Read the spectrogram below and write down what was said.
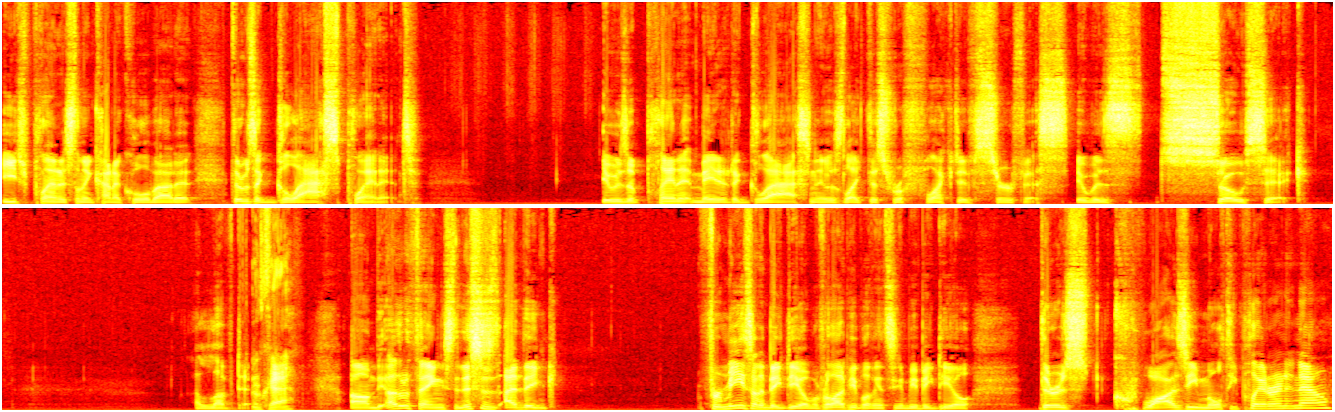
Each planet is something kind of cool about it. There was a glass planet. It was a planet made out of glass and it was like this reflective surface. It was so sick. I loved it. Okay. um, the other things, and this is, I think, for me, it's not a big deal, but for a lot of people, I think it's going to be a big deal. There's quasi multiplayer in it now,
